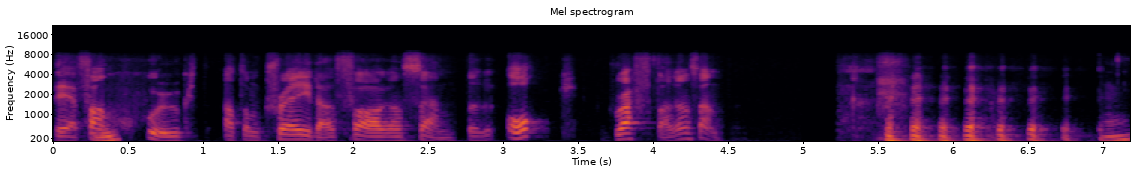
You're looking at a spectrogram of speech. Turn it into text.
det är fan Mm. sjukt att de tradar för en center och draftar en center. Mm.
